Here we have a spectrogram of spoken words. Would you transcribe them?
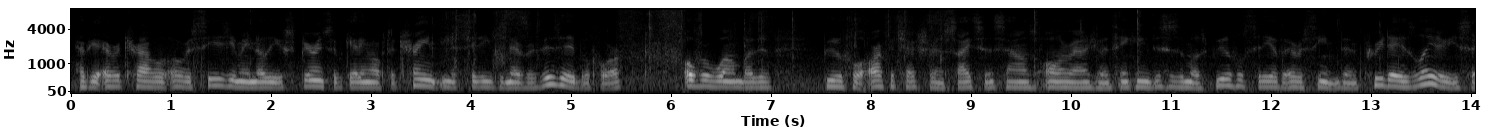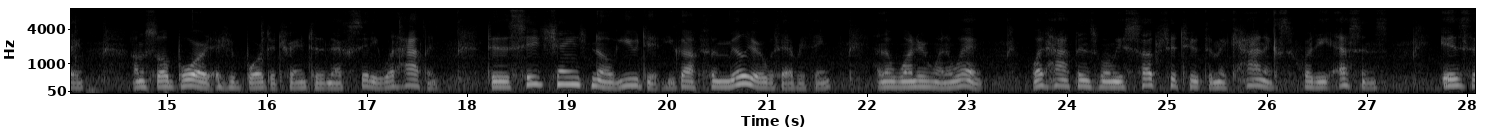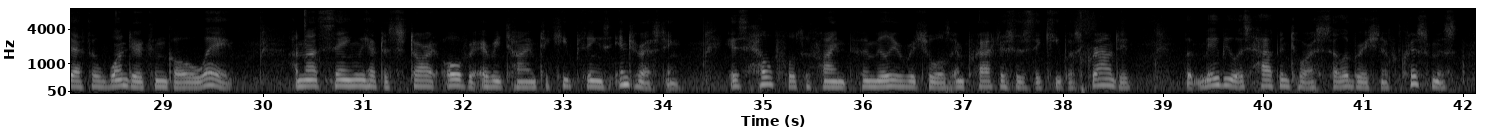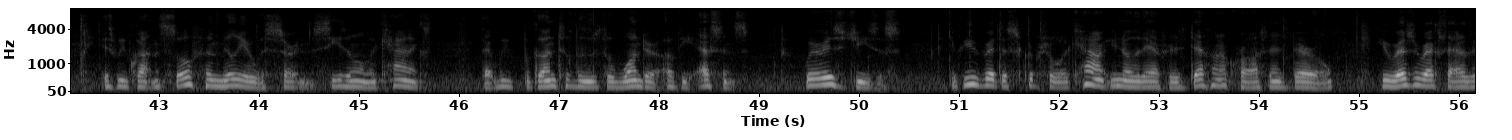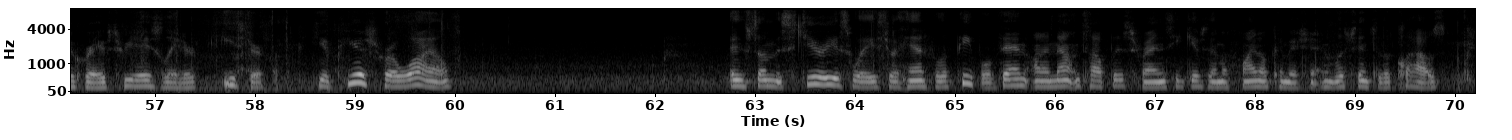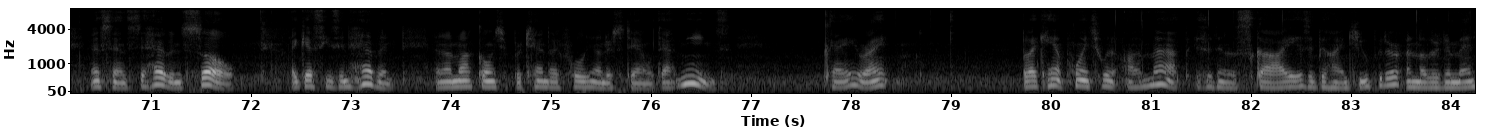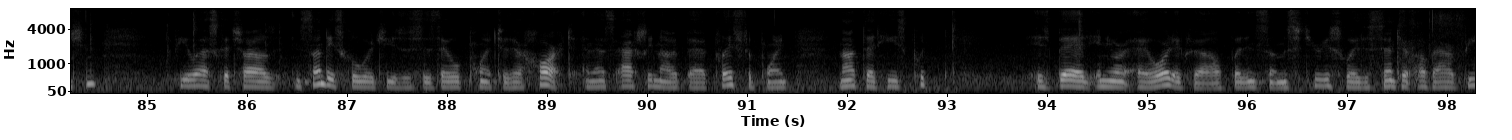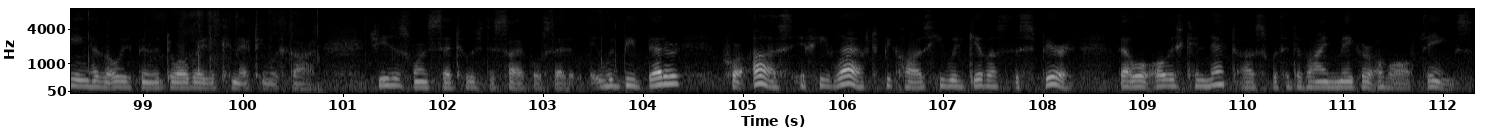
Have you ever traveled overseas? You may know the experience of getting off the train in a city you've never visited before, overwhelmed by the beautiful architecture and sights and sounds all around you, and thinking, This is the most beautiful city I've ever seen. Then three days later, you say, I'm so bored as you board the train to the next city. What happened? Did the city change? No, you did. You got familiar with everything and the wonder went away. What happens when we substitute the mechanics for the essence is that the wonder can go away. I'm not saying we have to start over every time to keep things interesting. It's helpful to find familiar rituals and practices that keep us grounded, but maybe what's happened to our celebration of Christmas is we've gotten so familiar with certain seasonal mechanics that we've begun to lose the wonder of the essence. Where is Jesus? If you've read the scriptural account, you know that after his death on a cross and his burial, he resurrects out of the grave three days later, Easter. He appears for a while in some mysterious ways to a handful of people. Then, on a mountaintop with his friends, he gives them a final commission and lifts into the clouds and ascends to heaven. So, I guess he's in heaven, and I'm not going to pretend I fully understand what that means. Okay, right? but I can't point to it on a map. Is it in the sky? Is it behind Jupiter, another dimension? If you ask a child in Sunday school where Jesus is, they will point to their heart, and that's actually not a bad place to point. Not that he's put his bed in your aortic valve, but in some mysterious way, the center of our being has always been the doorway to connecting with God. Jesus once said to his disciples that it would be better for us if he left because he would give us the Spirit that will always connect us with the divine maker of all things.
